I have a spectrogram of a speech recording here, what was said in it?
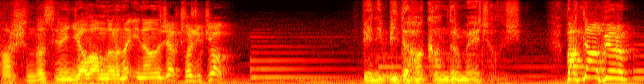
Karşında senin yalanlarına inanacak çocuk yok. Beni bir daha kandırmaya çalış. Bak ne yapıyorum.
